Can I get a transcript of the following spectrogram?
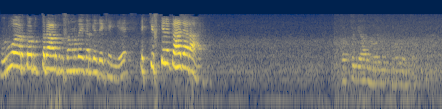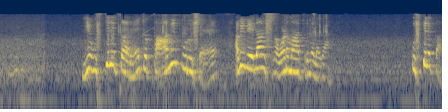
पूर्व अर्थ और उत्तरार्थ को समन्वय करके देखेंगे, ये किसके लिए कहा जा रहा है? ये उसके लिए कह रहे हैं, जो कामी पुरुष है, अभी वेदांत श्रवण मात्र में लगा। उसके लिए कहा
